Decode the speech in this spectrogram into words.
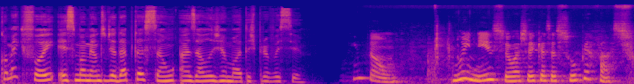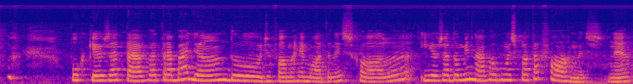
como é que foi esse momento de adaptação às aulas remotas para você? Então, no início eu achei que ia ser super fácil, porque eu já estava trabalhando de forma remota na escola e eu já dominava algumas plataformas, né?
